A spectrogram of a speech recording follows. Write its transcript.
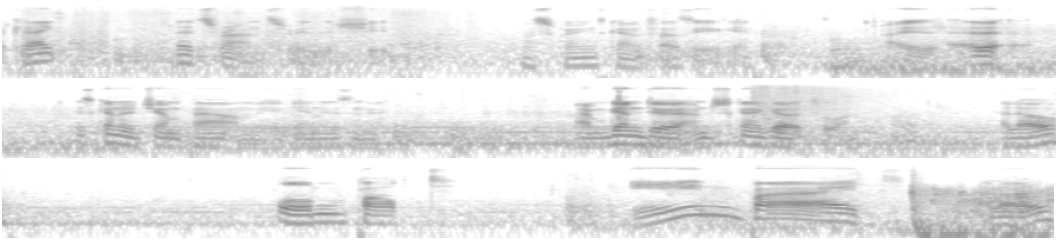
Okay, let's run through this shit. My screen's going fuzzy again. I, uh, it's gonna jump out on me again, isn't it? I'm gonna do it. I'm just gonna go up to one. Hello. Input. Input. Hello.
